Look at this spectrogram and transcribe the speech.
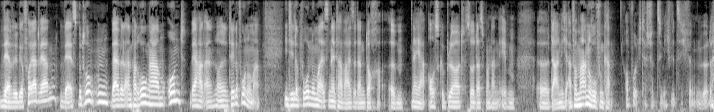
Wer will gefeuert werden? Wer ist betrunken? Wer will ein paar Drogen haben? Und wer hat eine neue Telefonnummer? Die Telefonnummer ist netterweise dann doch, ähm, naja, ausgeblurrt, so dass man dann eben äh, da nicht einfach mal anrufen kann. Obwohl ich das schon ziemlich witzig finden würde.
